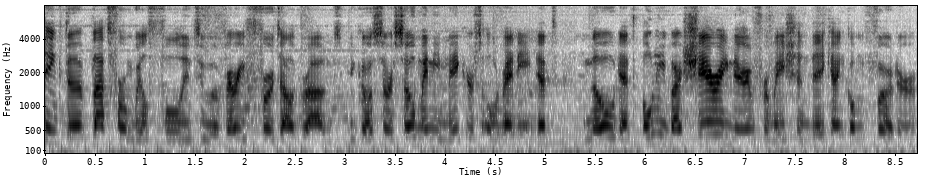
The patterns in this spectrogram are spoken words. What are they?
think the platform will fall into a very fertile ground because there are so many makers already that know that only by sharing their information they can come further.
